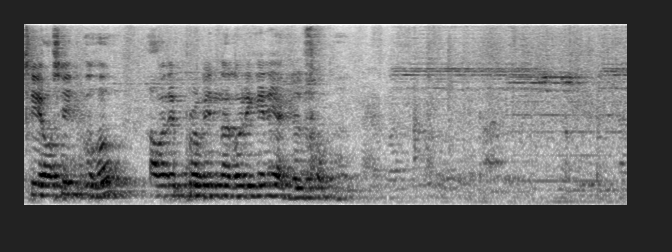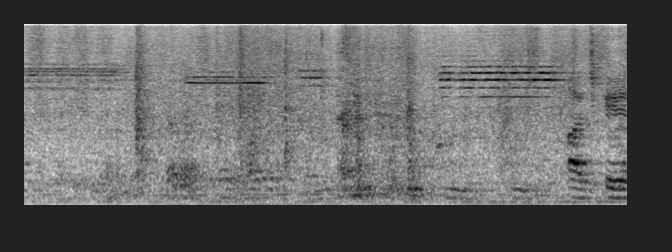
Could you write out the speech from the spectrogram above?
শ্রী অসিত গুহ আমাদের প্রবীণ নাগরিকেরই একজন সন্তান আজকের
